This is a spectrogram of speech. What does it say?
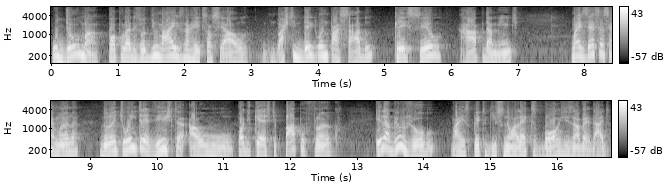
O Joma popularizou demais na rede social, acho que desde o ano passado, cresceu rapidamente. Mas essa semana, durante uma entrevista ao podcast Papo Flanco, ele abriu o jogo a respeito disso, não? Alex Borges, na verdade.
